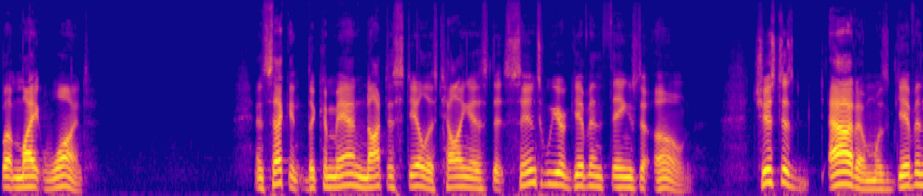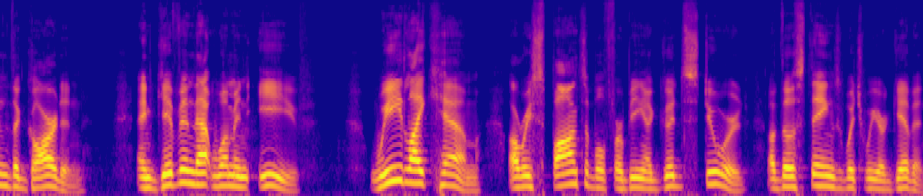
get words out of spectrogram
but might want. And second, the command not to steal is telling us that since we are given things to own, just as Adam was given the garden and given that woman Eve, we, like him, are responsible for being a good steward of those things which we are given.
